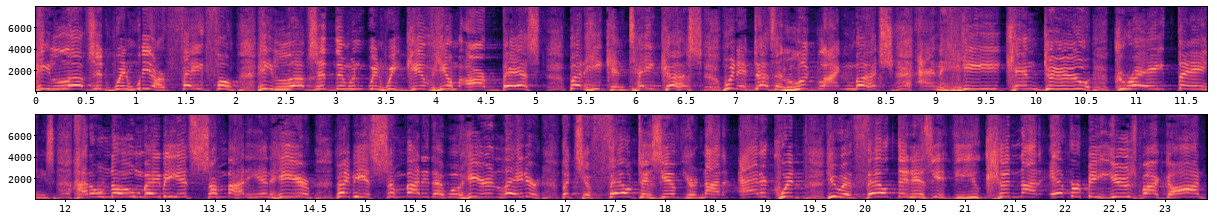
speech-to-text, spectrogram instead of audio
He loves it when we are faithful. He loves it when, when we give him our best. But he can take us when it doesn't look like much and he can do great things. I don't know, maybe it's somebody in here, maybe it's somebody that will hear it later, but you felt as if you're not adequate. You have felt that as if you could not ever be used by God.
